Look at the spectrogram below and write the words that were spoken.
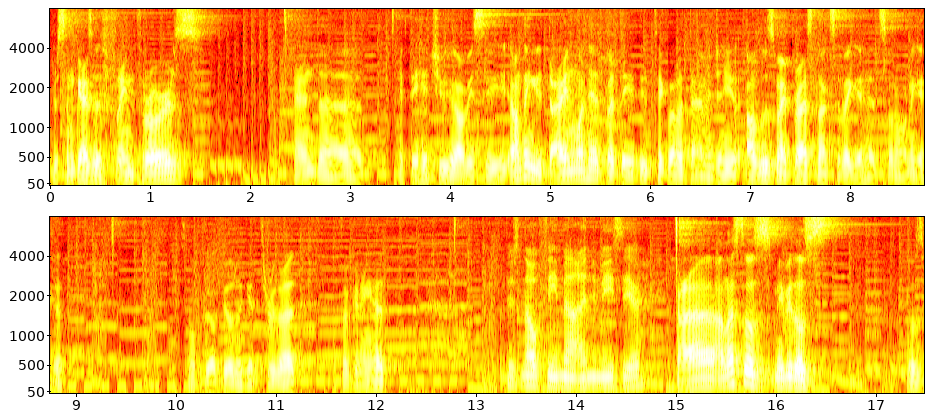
there's some guys with flamethrowers, and uh, if they hit you, you obviously, I don't think you die in one hit, but they do take a lot of damage, and you, I'll lose my brass knucks if I get hit, so I don't want to get hit. Hopefully I'll be able to get through that without getting hit. There's no female enemies here. Uh, unless those, maybe those, those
